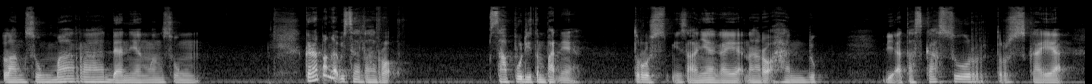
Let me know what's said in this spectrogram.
langsung marah dan yang langsung kenapa nggak bisa taruh sapu di tempatnya? Terus misalnya kayak naruh handuk di atas kasur terus kayak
